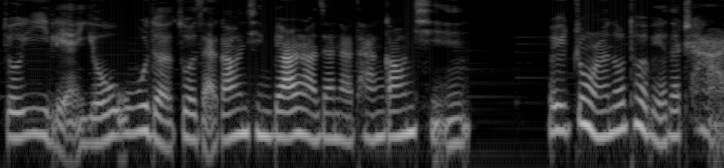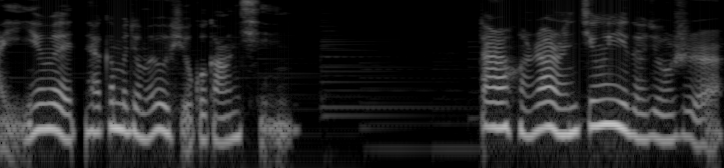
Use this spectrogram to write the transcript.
就一脸油污的坐在钢琴边上，在那弹钢琴。所以众人都特别的诧异，因为他根本就没有学过钢琴。但是很让人惊异的就是，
